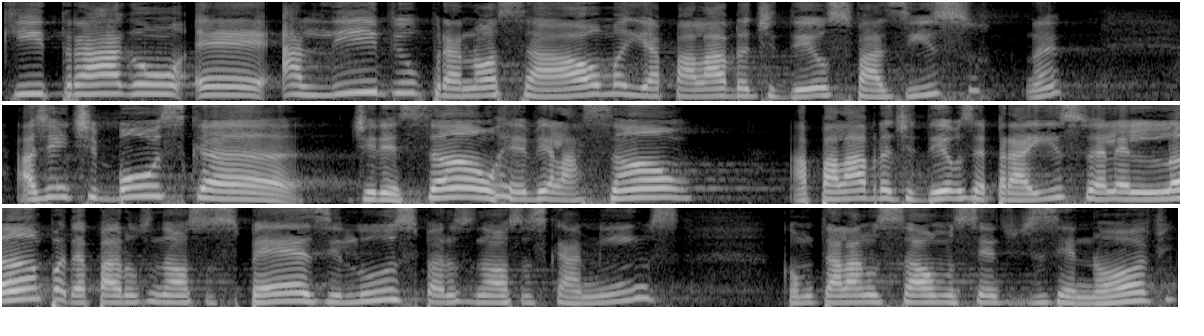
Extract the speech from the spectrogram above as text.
que tragam é, alívio para a nossa alma, e a palavra de Deus faz isso. Né? A gente busca direção, revelação. A palavra de Deus é para isso, ela é lâmpada para os nossos pés e luz para os nossos caminhos, como está lá no Salmo 119.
